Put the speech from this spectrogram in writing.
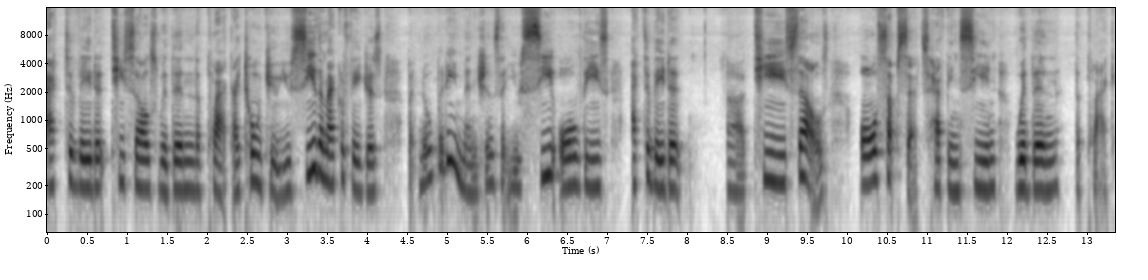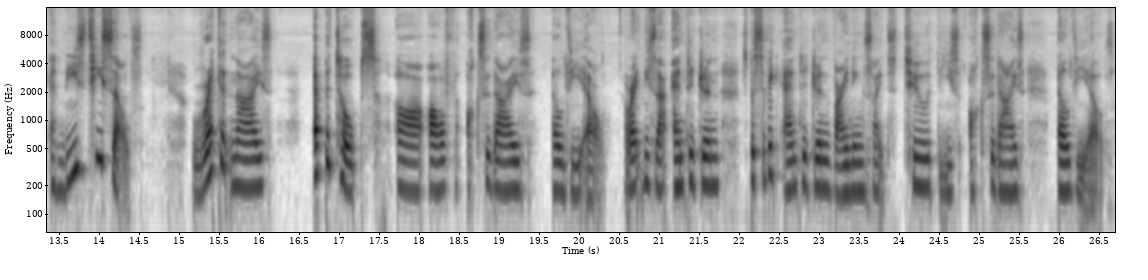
activated T cells within the plaque. I told you, you see the macrophages, but nobody mentions that you see all these activated uh, T cells, all subsets have been seen within the plaque. And these T cells recognize epitopes uh, of oxidized LDL. All right, these are antigen specific antigen binding sites to these oxidized LDLs.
